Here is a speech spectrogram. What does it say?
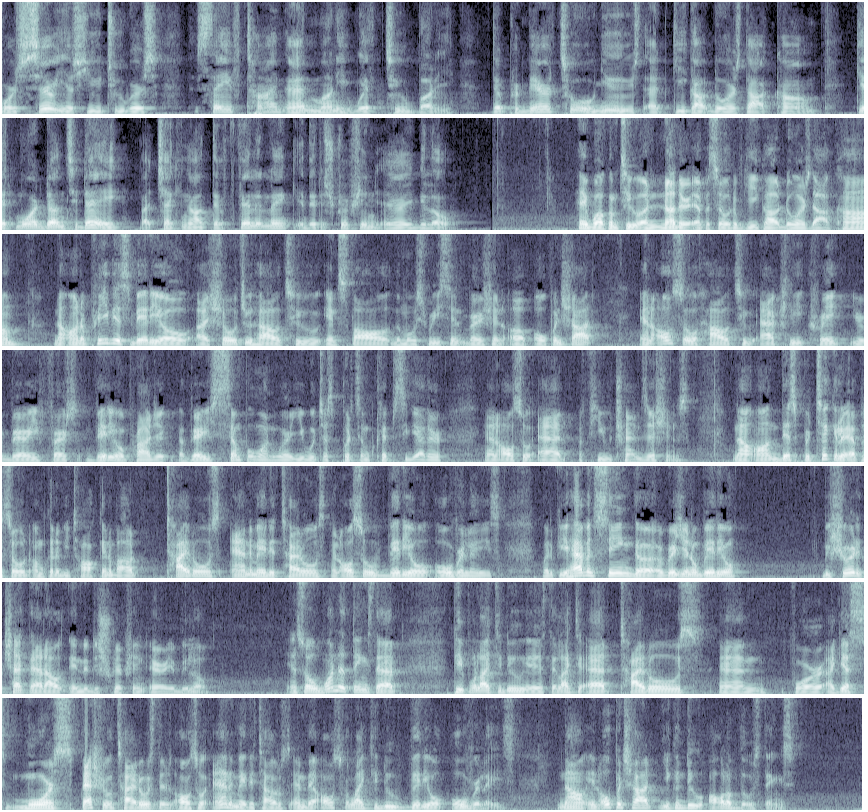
For serious YouTubers, save time and money with TubeBuddy, the premier tool used at geekoutdoors.com. Get more done today by checking out the affiliate link in the description area below. Hey, welcome to another episode of geekoutdoors.com. Now on a previous video, I showed you how to install the most recent version of OpenShot and also how to actually create your very first video project, a very simple one where you would just put some clips together and also add a few transitions. Now on this particular episode, I'm going to be talking about titles, animated titles, and also video overlays. But if you haven't seen the original video, be sure to check that out in the description area below. And so one of the things that people like to do is they like to add titles and for I guess more special titles. There's also animated titles and they also like to do video overlays. Now in OpenShot you can do all of those things.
